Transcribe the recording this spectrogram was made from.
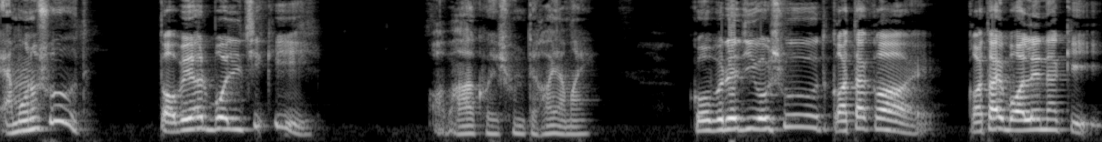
এমন ওষুধ? তবে আর বলছি কি অবাক হয়ে শুনতে হয় আমায়। কবরেজি ওষুধ, কথা কয়, কথায় বলে নাকি?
